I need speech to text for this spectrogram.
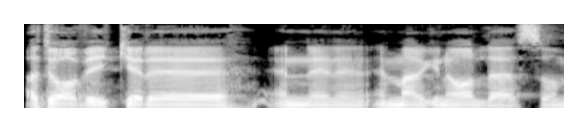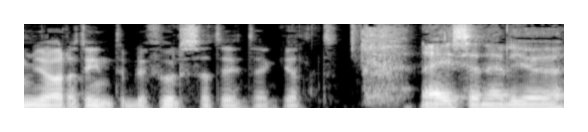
att det avviker en, en, en, marginal där som gör att det inte blir fullsatt helt enkelt. Nej, sen är det ju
